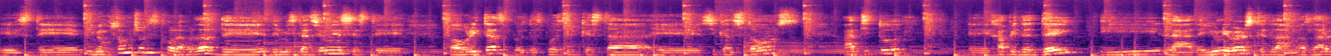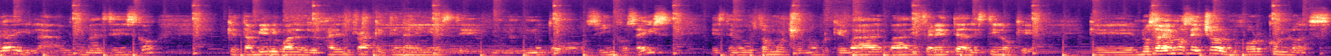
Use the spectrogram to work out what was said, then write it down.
Este, y me gustó mucho el disco, la verdad, de, de mis canciones este, favoritas, pues les puedo decir que está eh, Sick and Stones, Attitude, eh, Happy Death Day y la de Universe, que es la más larga y la última de este disco, que también igual el hidden track que tiene ahí este, en el minuto 5 o 6, este, me gustó mucho, ¿no? porque va, va diferente al estilo que, que nos habíamos hecho a lo mejor con los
